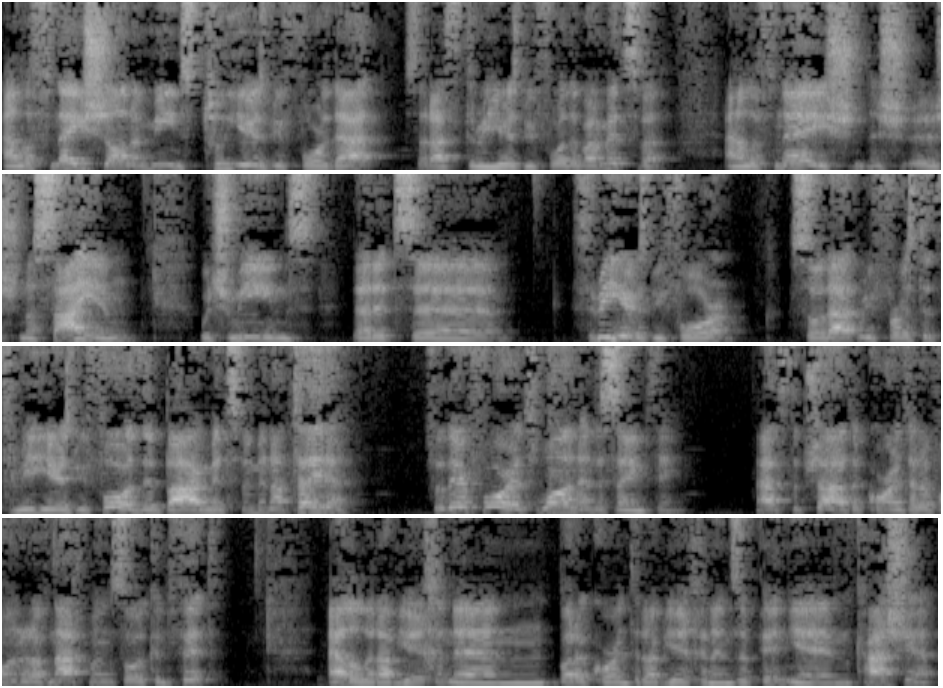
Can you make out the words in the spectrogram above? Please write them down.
and lefnei shana means two years before that, so that's three years before the bar mitzvah and lefnei shnasayim, which means that it's uh, three years before. So that refers to three years before the bar mitzvah min So therefore, it's one and the same thing. That's the pshat according to Rav Huna of Nachman, so it can fit. Elul Rav but according to Rav Yechanan's opinion, kasha.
